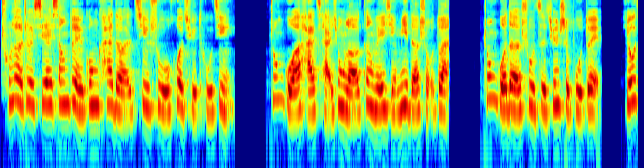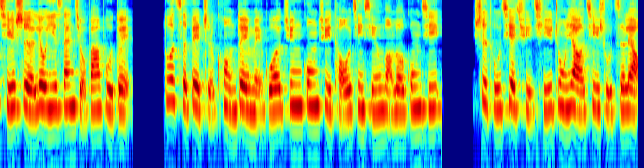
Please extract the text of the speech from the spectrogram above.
除了这些相对公开的技术获取途径，中国还采用了更为隐秘的手段。中国的数字军事部队，尤其是六一三九八部队，多次被指控对美国军工巨头进行网络攻击。试图窃取其重要技术资料，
